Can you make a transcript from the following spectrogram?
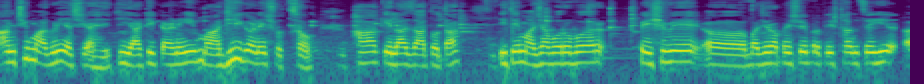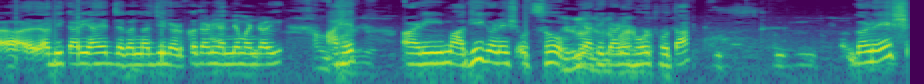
आमची मागणी अशी आहे की या ठिकाणी माघी गणेशोत्सव हा केला जात होता. इथे माझ्याबरोबर पेशवे बाजीराव पेशवे प्रतिष्ठानचेही अधिकारी आहेत जगन्नाथजी लडकत आणि अन्य मंडळी आहेत. आणि माघी गणेश उत्सव या ठिकाणी होत होता. गणेश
